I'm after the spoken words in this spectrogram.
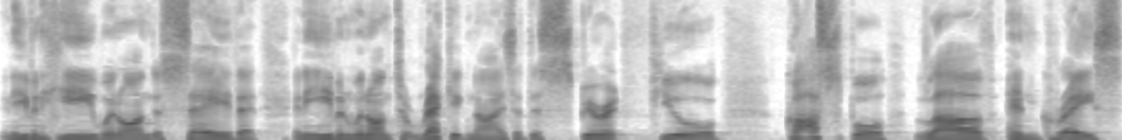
And even he went on to say that, and he even went on to recognize that this spirit fueled gospel love and grace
